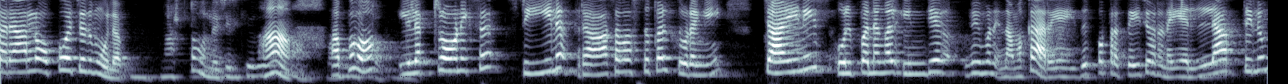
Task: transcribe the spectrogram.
കരാറിൽ ഒപ്പുവെച്ചത് മൂലം നഷ്ടമല്ലേ ശരിക്കും ആ, അപ്പോ ഇലക്ട്രോണിക്സ് സ്റ്റീൽ രാസവസ്തുക്കൾ തുടങ്ങി ചൈനീസ് ഉൽപ്പന്നങ്ങൾ ഇന്ത്യ വിപണി നമുക്കറിയാം. ഇതിപ്പോ പ്രത്യേകിച്ച് പറയണേ എല്ലാത്തിലും.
